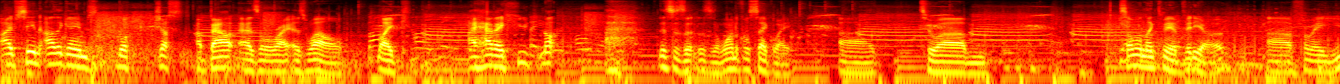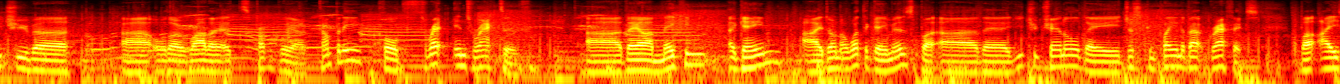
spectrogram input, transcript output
I've seen other games look just about as alright as well. Like, I have a huge... not. this is a this is a wonderful segue uh, to um. Someone linked me a video uh, from a YouTuber, uh, although rather it's probably a company called Threat Interactive. Uh, they are making a game. I don't know what the game is, but uh, their YouTube channel, they just complain about graphics. But I,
